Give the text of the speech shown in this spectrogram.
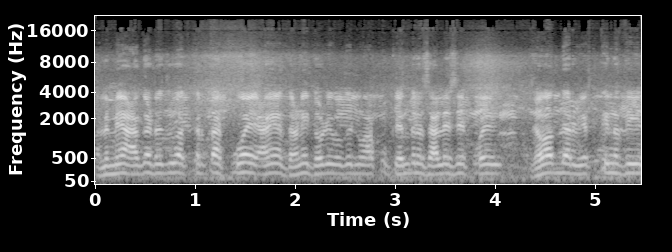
એટલે મેં આગળ રજૂઆત કરતાં કોઈ અહીંયા ધણી થોડી વગરનું આખું કેન્દ્ર ચાલે છે, કોઈ જવાબદાર વ્યક્તિ નથી.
